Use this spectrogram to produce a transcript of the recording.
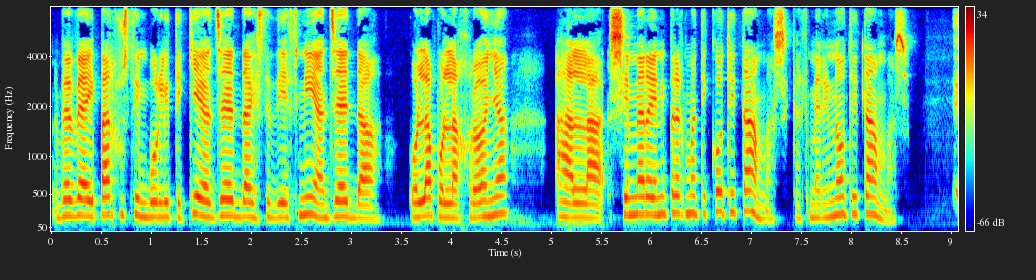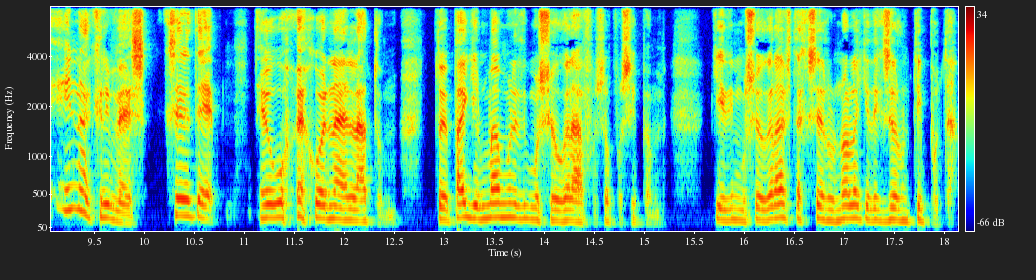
Βέβαια υπάρχουν στην πολιτική ατζέντα, στη διεθνή ατζέντα πολλά πολλά χρόνια, αλλά σήμερα είναι η πραγματικότητά μας, η καθημερινότητά μας. Είναι ακριβές. Ξέρετε, εγώ έχω ένα ελάττωμα. Το επάγγελμά μου είναι δημοσιογράφος, όπως είπαμε. Και οι δημοσιογράφοι τα ξέρουν όλα και δεν ξέρουν τίποτα.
